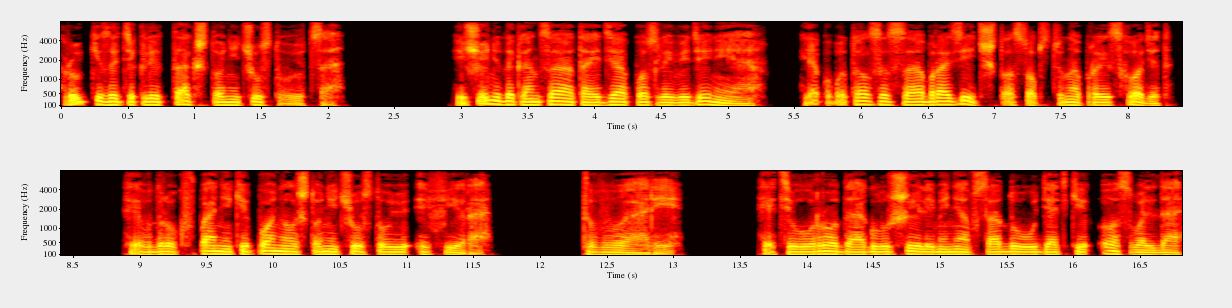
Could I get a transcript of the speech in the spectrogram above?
руки затекли так, что не чувствуются. Еще не до конца отойдя после видения, я попытался сообразить, что, собственно, происходит, и вдруг в панике понял, что не чувствую эфира. Твари. Эти уроды оглушили меня в саду у дядьки Освальда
